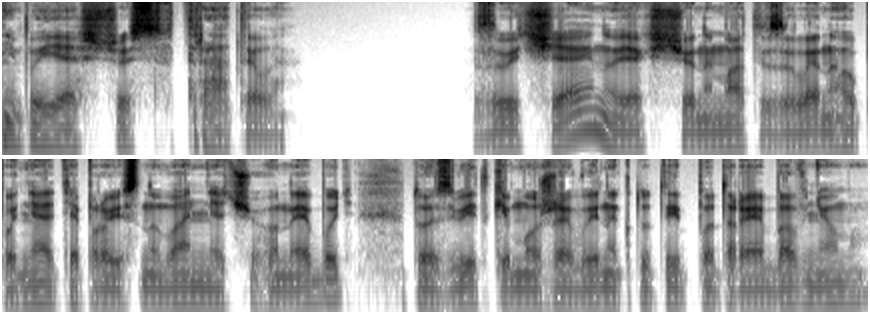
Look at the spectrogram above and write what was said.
ніби я щось втратила. Звичайно, якщо не мати зеленого поняття про існування чого-небудь, то звідки може виникнути потреба в ньому?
